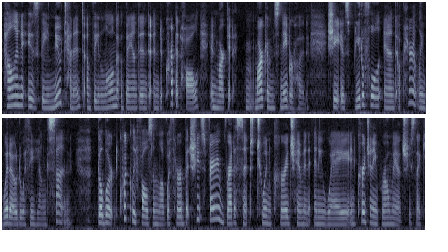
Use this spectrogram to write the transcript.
Helen is the new tenant of the long abandoned and decrepit hall in Market, Markham's neighborhood. She is beautiful and apparently widowed with a young son. Gilbert quickly falls in love with her, but she's very reticent to encourage him in any way, encourage any romance. She's like,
